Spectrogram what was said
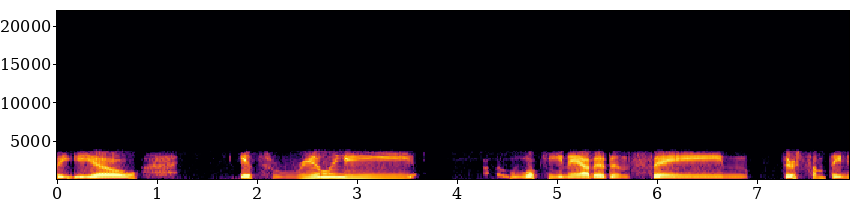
CEO. It's really looking at it and saying there's something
